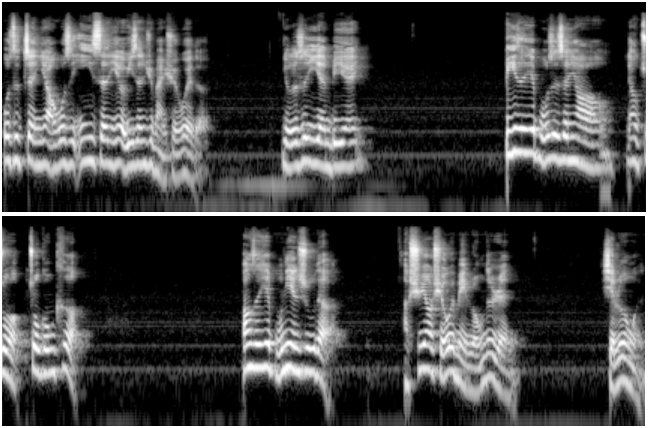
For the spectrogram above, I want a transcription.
或是政要，或是医生，也有医生去买学位的，有的是 EMBA，逼这些博士生要要做做功课，帮这些不念书的啊，需要学位美容的人写论文。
